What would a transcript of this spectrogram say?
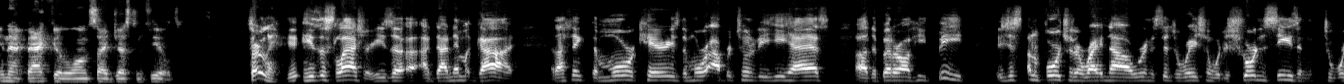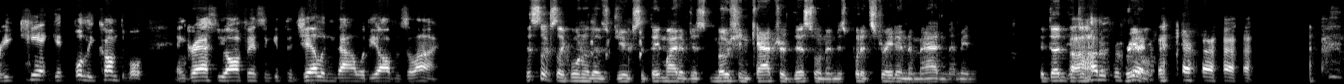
in that backfield alongside Justin Fields. Certainly, he's a slasher. He's a, a dynamic guy, and I think the more carries, the more opportunity he has, uh, the better off he'd be. It's just unfortunate right now we're in a situation with a shortened season to where he can't get fully comfortable and grasp the offense and get the gelling down with the offensive line. This looks like one of those jukes that they might have just motion captured this one and just put it straight into Madden. I mean, it doesn't. It real.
